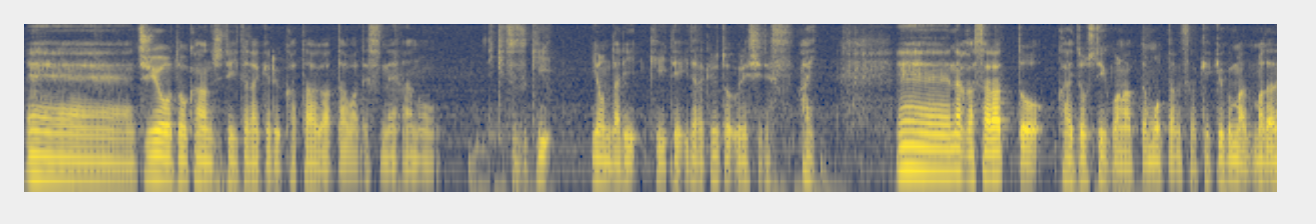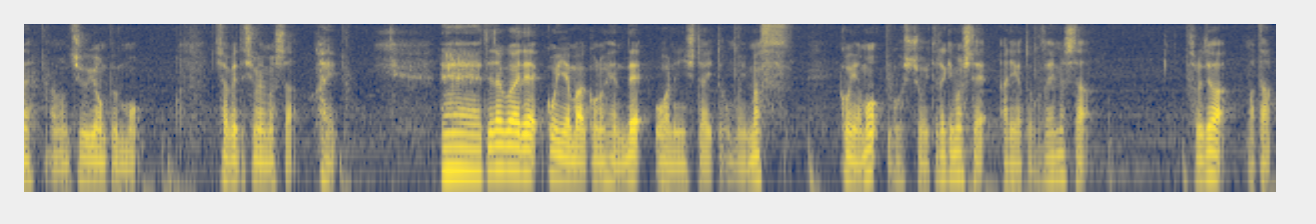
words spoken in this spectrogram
えー、需要と感じていただける方々はですねあの引き続き読んだり聞いていただけると嬉しいです。はいえー、なんかさらっと回答していこうかなって思ったんですが結局ままだねあの14分も喋ってしまいました。はいえー、てな具合で今夜はこの辺で終わりにしたいと思います。今夜もご視聴いただきましてありがとうございました。それではまた。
